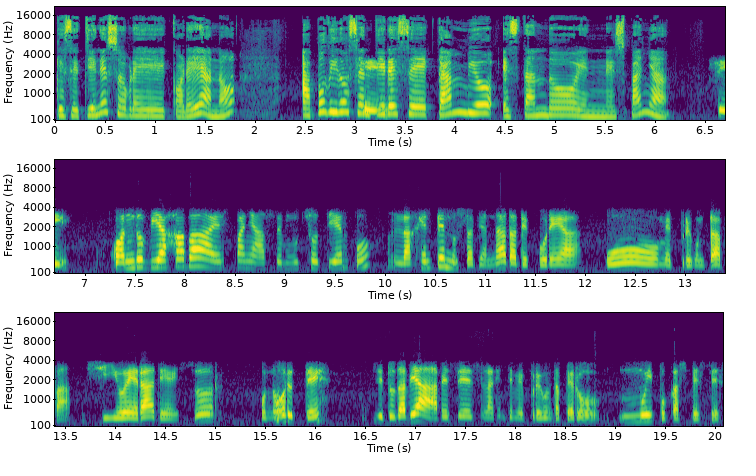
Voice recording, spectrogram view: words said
que se tiene sobre Corea, ¿no? ¿Ha podido sentir ese cambio estando en España? Sí. Cuando viajaba a España hace mucho tiempo, la gente no sabía nada de Corea o me preguntaba si yo era de sur o norte. Y todavía a veces la gente me pregunta, pero muy pocas veces.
